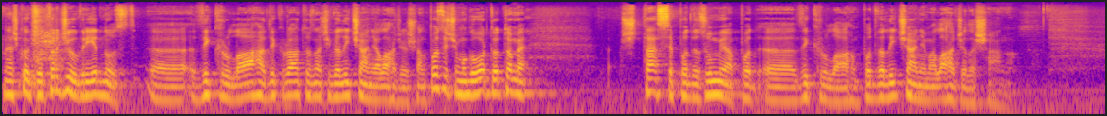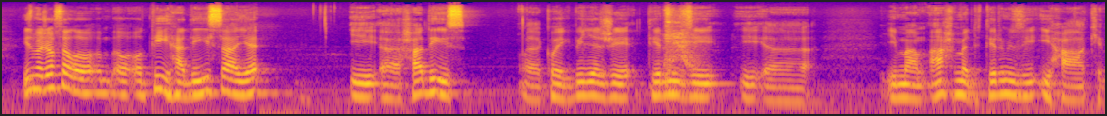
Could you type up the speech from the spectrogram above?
znači koji potvrđuju vrijednost e, uh, zikru Laha, to znači veličanje Allaha Đelešanu. Poslije ćemo govoriti o tome šta se podrazumija pod e, uh, zikrulahom, pod veličanjem Allaha Đelešanu. Između ostalo, od tih hadisa je i uh, hadis uh, kojeg bilježi Tirmizi i uh, imam Ahmed, Tirmizi i Hakim.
